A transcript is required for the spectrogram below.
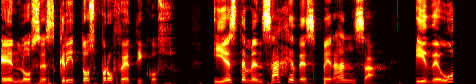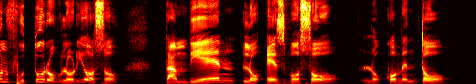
en los escritos proféticos. Y este mensaje de esperanza y de un futuro glorioso también lo esbozó, lo comentó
